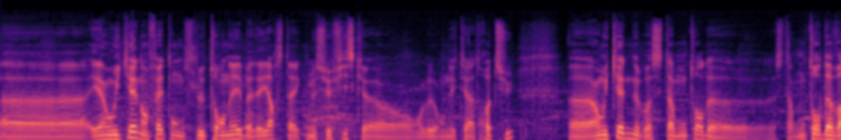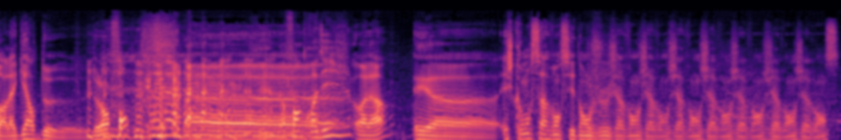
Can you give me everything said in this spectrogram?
Euh, et un week-end, en fait, on se le tournait. Bah, D'ailleurs, c'était avec Monsieur Fisk. euh, on, était à trois dessus. Euh, un week-end, bah, c'était à mon tour de, c'était à mon tour d'avoir la garde de, de l'enfant. Euh, L'enfant prodige. Voilà. Et, et je commence à avancer dans le jeu. J'avance, j'avance, j'avance, j'avance, j'avance, j'avance, j'avance.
